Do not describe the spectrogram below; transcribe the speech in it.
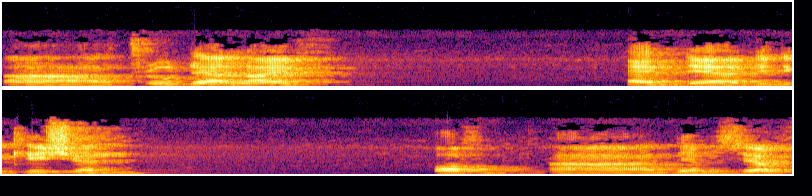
uh, through their life and their dedication of uh, themselves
